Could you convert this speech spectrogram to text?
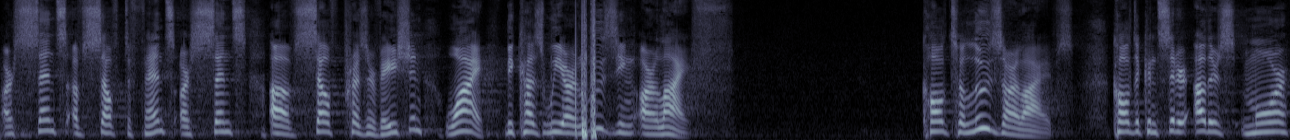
our sense of self defense, our sense of self preservation. Why? Because we are losing our life called to lose our lives, called to consider others more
